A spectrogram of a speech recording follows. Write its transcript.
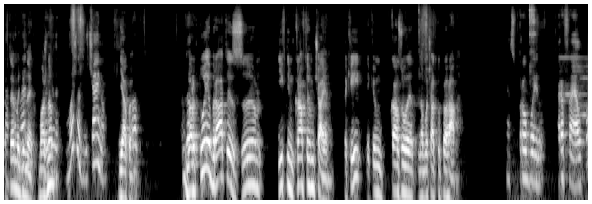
В тебе медівник. Можна? Можна, звичайно. Дякую. Вартує брати з їхнім крафтовим чаєм, такий, який ми показували на початку програми. Я спробую Рафаелку.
